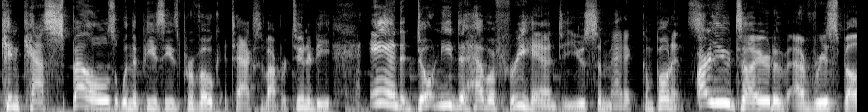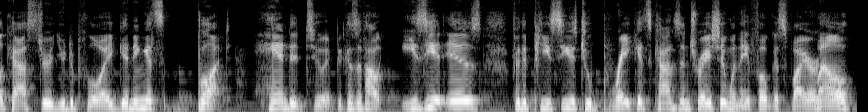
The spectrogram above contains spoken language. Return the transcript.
can cast spells when the PCs provoke attacks of opportunity, and don't need to have a free hand to use somatic components. Are you tired of every spellcaster you deploy getting its butt handed to it because of how easy it is for the PCs to break its concentration when they focus fire? Well,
